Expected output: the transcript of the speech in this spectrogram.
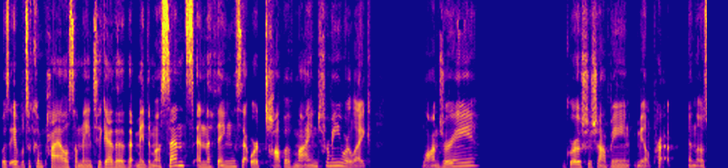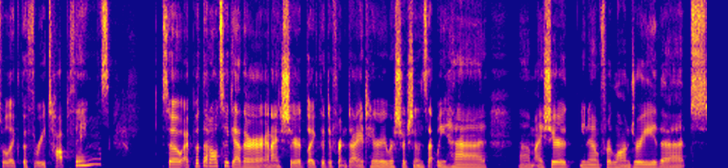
was able to compile something together that made the most sense. And the things that were top of mind for me were like laundry, grocery shopping, meal prep. And those were like the three top things. So I put that all together and I shared like the different dietary restrictions that we had. Um, I shared, you know, for laundry that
